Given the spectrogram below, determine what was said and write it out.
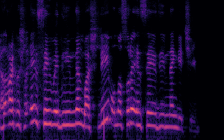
Ya arkadaşlar en sevmediğimden başlayayım. Ondan sonra en sevdiğimden geçeyim.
